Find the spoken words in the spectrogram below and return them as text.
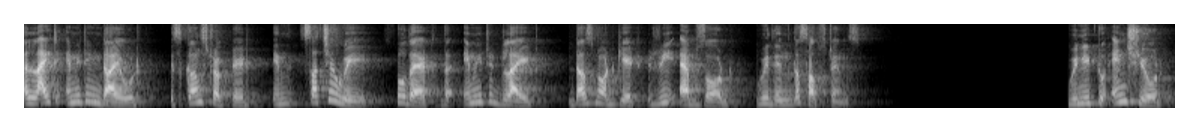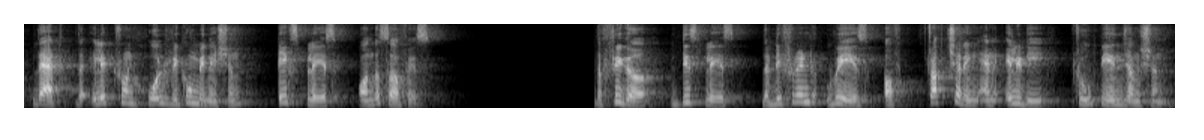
A light emitting diode is constructed in such a way so that the emitted light does not get reabsorbed within the substance. We need to ensure that the electron hole recombination takes place on the surface. The figure displays the different ways of structuring an LED through PN junction.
